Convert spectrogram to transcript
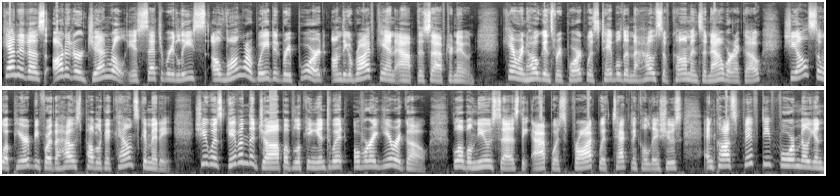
Canada's Auditor General is set to release a long awaited report on the ArriveCAN app this afternoon. Karen Hogan's report was tabled in the House of Commons an hour ago. She also appeared before the House Public Accounts Committee. She was given the job of looking into it over a year ago. Global News says the app was fraught with technical issues and cost $54 million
